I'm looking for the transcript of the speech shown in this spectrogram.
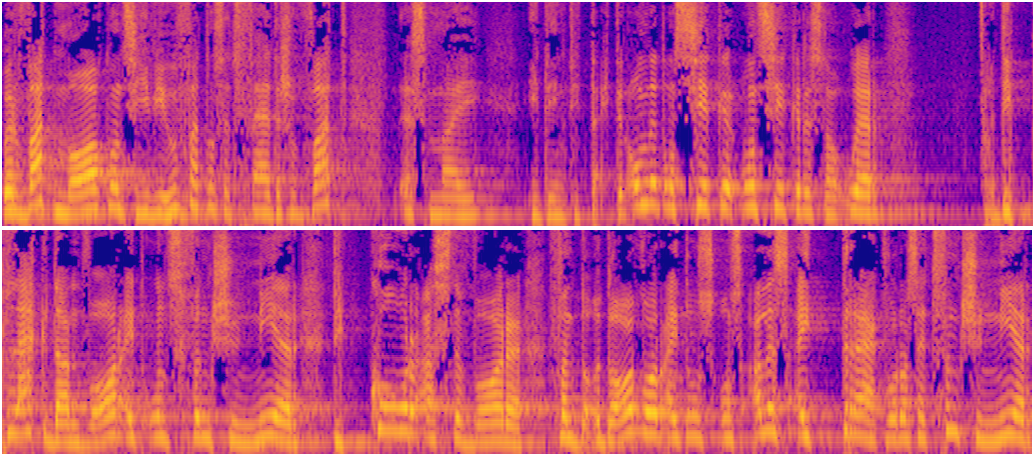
oor wat maak ons hier? Hoe vat ons dit verder? So wat is my identiteit? En omdat ons seker onseker is daaroor die plek dan waaruit ons funksioneer, die kor as te ware van daar waaruit ons ons alles uittrek, waar ons uit funksioneer.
